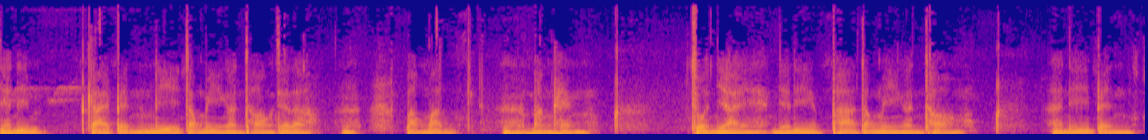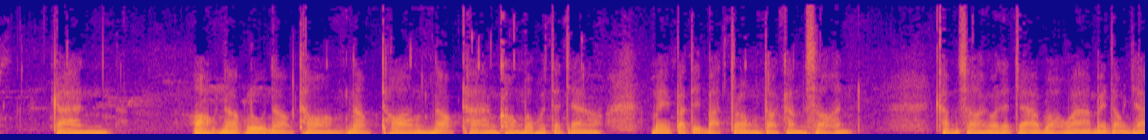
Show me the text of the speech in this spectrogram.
ดี๋ยวนี้กลายเป็นมีต้องมีเงินทองใช่แล้ว บางวัดบางแห่ง ส่วนใหญ่ เดี๋ยวนี้พระต้องมีเงินทอง อันนี้เป็นการออกนอกลู่นอกทอง นอกทองนอกทางของพระพุทธเจ้าไม่ปฏิบัติตรงต่อคำสอนคำสอนพระพุทธเจ้าบอกว่าไม่ต้องใช้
